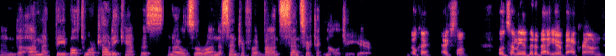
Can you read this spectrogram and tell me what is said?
And uh, I'm at the Baltimore County campus, and I also run a Center for Advanced Sensor Technology here. Okay, excellent. Well, tell me a bit about your background,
